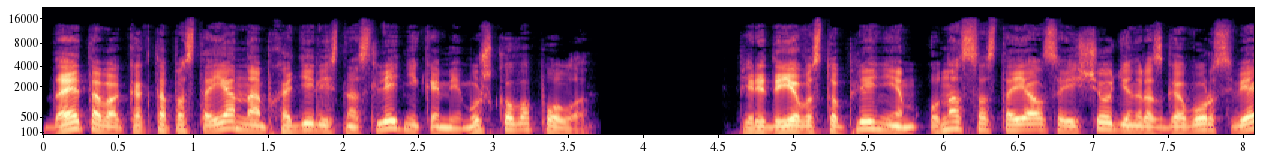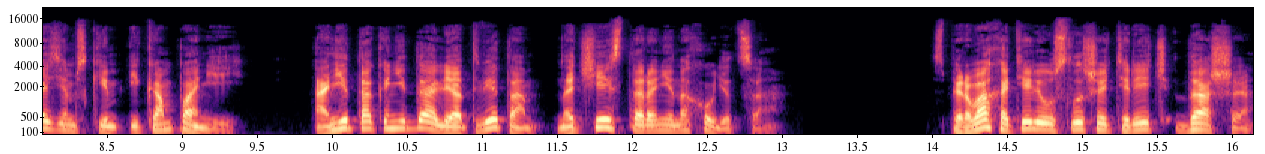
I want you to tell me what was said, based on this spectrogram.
До этого как-то постоянно обходились наследниками мужского пола. Перед ее выступлением у нас состоялся еще один разговор с Вяземским и компанией. Они так и не дали ответа, на чьей стороне находятся. Сперва хотели услышать речь Даши,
